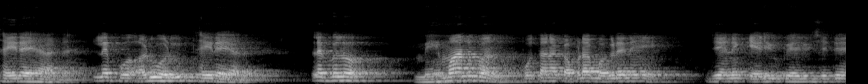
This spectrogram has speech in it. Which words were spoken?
થઈ રહ્યા હતા. એટલે અડું અડું થઈ રહ્યા હતા. એટલે પેલો મહેમાન પણ પોતાના કપડાં બગડે નહીં, જે એને કેળ્યું પહેર્યું છે તે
